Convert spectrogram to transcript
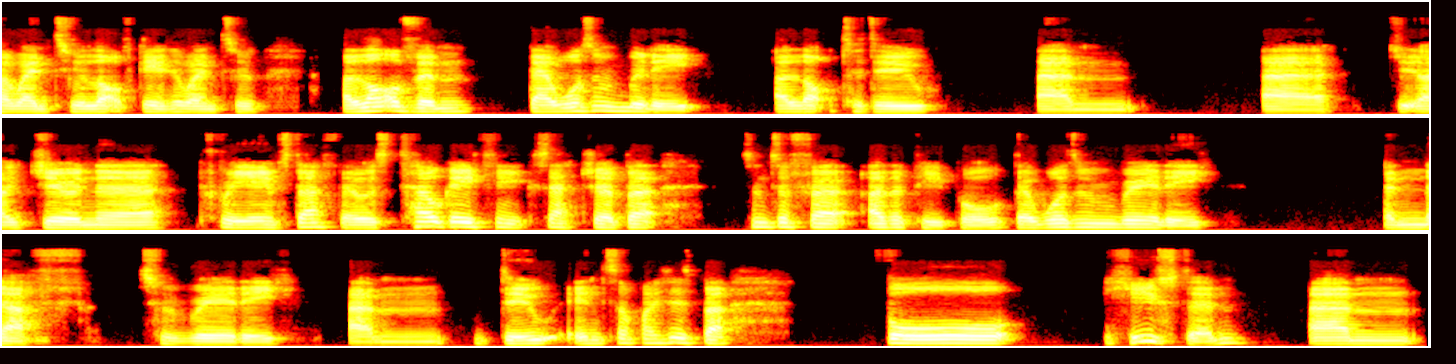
I went to, a lot of games I went to. A lot of them there wasn't really a lot to do. Um, uh, like during the pre-game stuff, there was tailgating, etc. But sometimes for other people, there wasn't really enough to really um, do in some places. But for Houston, um,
